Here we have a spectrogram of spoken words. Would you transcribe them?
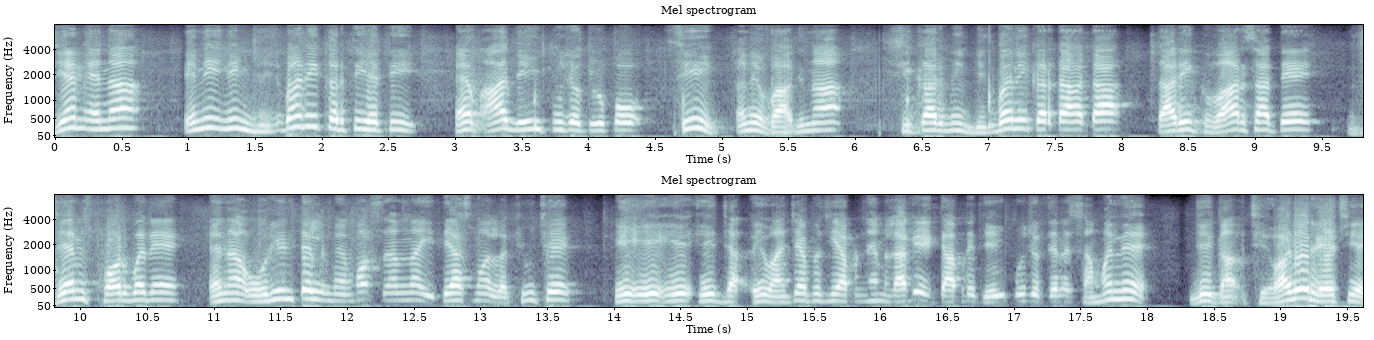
જેમ એના, એની એની મિજબાની કરતી હતી, એમ આ દેવી પૂજક લોકો સિંહ અને વાઘના શિકારની મિજબાની કરતા હતા. તારીખ વાર સાથે જેમ્સ ફોર્બને એના ઓરિએન્ટલ મેમોસ નામના ઇતિહાસમાં લખ્યું છે એ એ એ એ એ વાંચ્યા પછી આપણને એમ લાગે કે આપણે દેવી પૂજક તેને સામાન્ય જે છેવાડે રહે છે,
